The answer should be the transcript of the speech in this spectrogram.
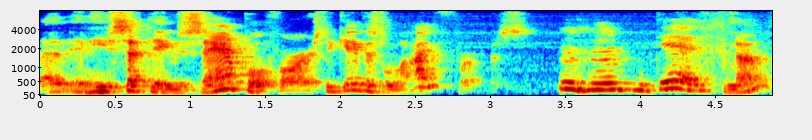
And he set the example for us. He gave his life for us. Mm-hmm. He did. You know?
